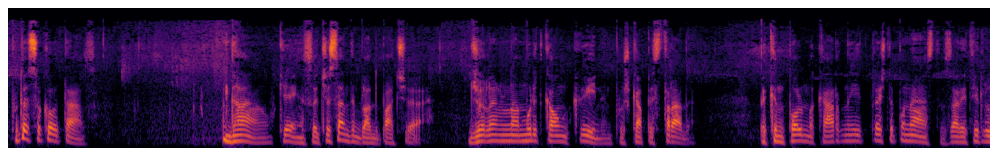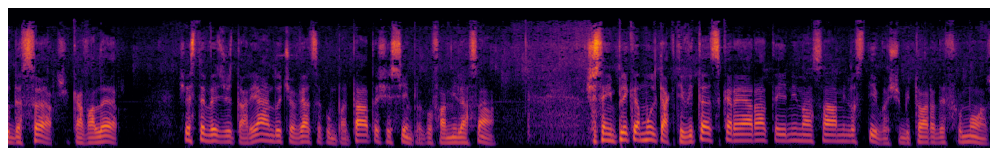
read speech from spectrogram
Puteți să o căutați. Da, ok, însă ce s-a întâmplat după aceea? Julian a murit ca un câine, împușcat pe stradă. Pe când Paul McCartney trăiește până astăzi, are titlul de sir și cavaler și este vegetarian, duce o viață cumpătată și simplă cu familia sa. Și se implică multe activități care arată inima sa milostivă și iubitoare de frumos.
